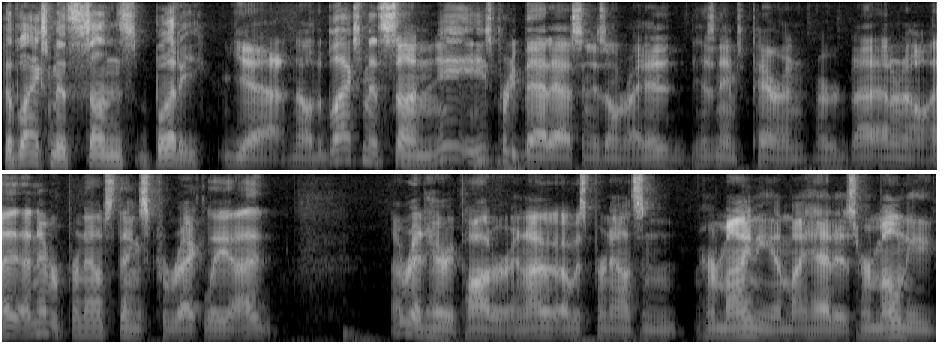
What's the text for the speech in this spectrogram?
the blacksmith's son's buddy. yeah, no, the blacksmith's son. He, he's pretty badass in his own right. His, his name's Perrin, or I, I don't know. I, I never pronounce things correctly. I I read Harry Potter, and I, I was pronouncing Hermione in my head as Hermione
